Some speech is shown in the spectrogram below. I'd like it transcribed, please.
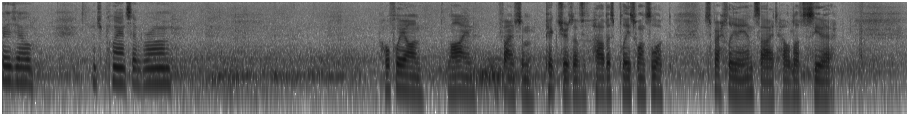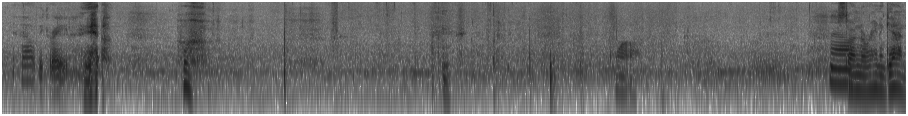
Crazy how much plants have grown. Hopefully online find some pictures of how this place once looked, especially the inside. I would love to see that. That would be great. Yeah. wow. Now, Starting to rain again.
